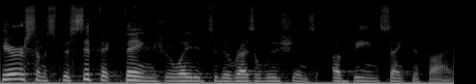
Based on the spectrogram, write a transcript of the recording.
here are some specific things related to the resolutions of being sanctified.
